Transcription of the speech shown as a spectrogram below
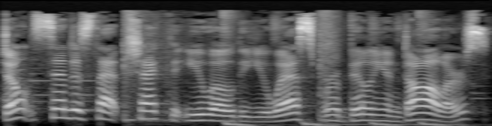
don't send us that check that you owe the US for a billion dollars.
